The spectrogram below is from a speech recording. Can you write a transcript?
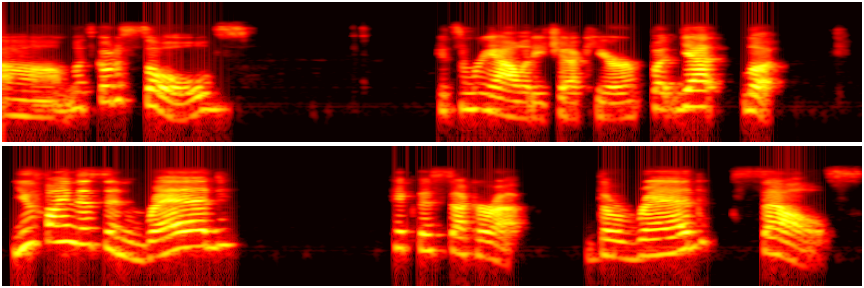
Um, let's go to solds. Get some reality check here. But yet, look, you find this in red, pick this sucker up. The red sells.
